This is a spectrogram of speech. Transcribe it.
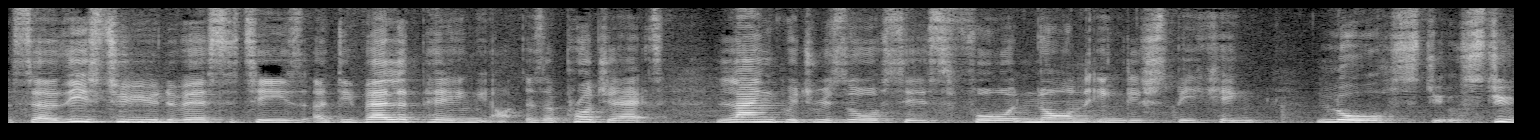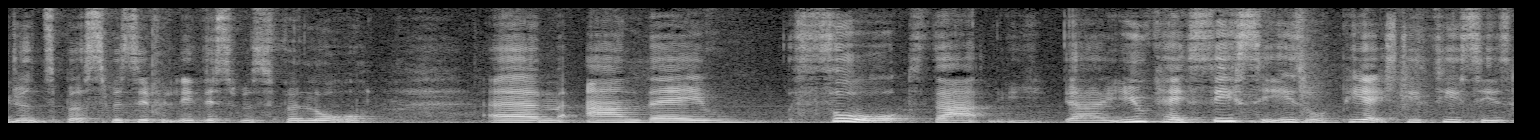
So these two universities are developing as a project language resources for non-English speaking law stu students, but specifically this was for law. Um, and they thought that uh, UK theses or PhD theses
